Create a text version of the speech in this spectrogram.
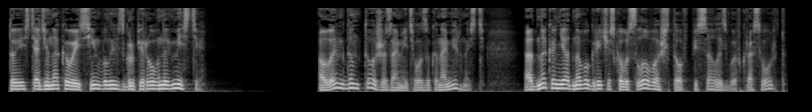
то есть одинаковые символы сгруппированы вместе». Лэнгдон тоже заметил закономерность, однако ни одного греческого слова, что вписалось бы в кроссворд,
